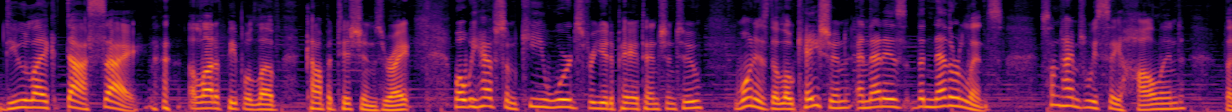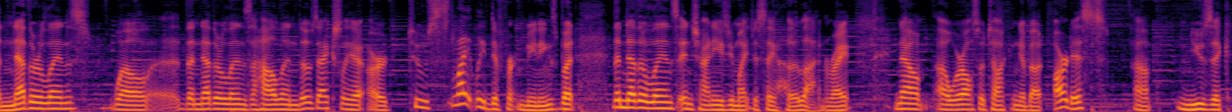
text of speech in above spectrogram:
Do you like 大赛? a lot of people love competitions, right? Well, we have some key words for you to pay attention to. One is the location, and that is the Netherlands. Sometimes we say Holland, the Netherlands. Well, uh, the Netherlands, Holland, those actually are two slightly different meanings, but the Netherlands in Chinese, you might just say Helan, right? Now, uh, we're also talking about artists, uh, music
